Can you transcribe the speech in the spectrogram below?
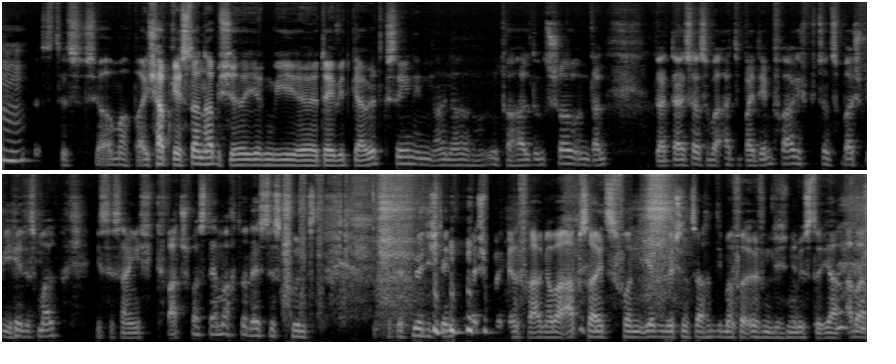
Hm. Das, das, ist ja auch machbar. Ich habe gestern habe ich äh, irgendwie äh, David Garrett gesehen in einer Unterhaltungsshow und dann da, da ist also, also bei dem frage ich mich dann zum Beispiel jedes Mal, ist das eigentlich Quatsch, was der macht, oder ist das Kunst? Das würde ich den zum Beispiel gerne fragen, aber abseits von irgendwelchen Sachen, die man veröffentlichen müsste. Ja, aber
